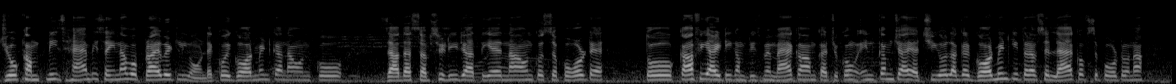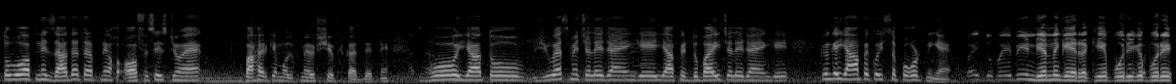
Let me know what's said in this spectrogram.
जो कंपनीज़ हैं भी सही ना वो प्राइवेटली ओन्ड है। कोई गवर्नमेंट का ना उनको ज़्यादा सब्सिडी जाती है ना उनको सपोर्ट है तो काफ़ी आईटी कंपनीज़ में मैं काम कर चुका हूँ। इनकम चाहे अच्छी हो अगर गवर्नमेंट की तरफ़ से लैक ऑफ़ सपोर्ट हो ना तो वो अपने ज़्यादातर अपने ऑफ़िस जो हैं बाहर के मुल्क में शिफ्ट कर देते हैं। अच्छा। वो या तो यूएस में चले जाएँगे या फिर दुबई चले जाएँगे क्योंकि यहाँ पे कोई सपोर्ट नहीं है। भाई दुबई भी इंडियन ने घेर रखी है पूरी के पूरी।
